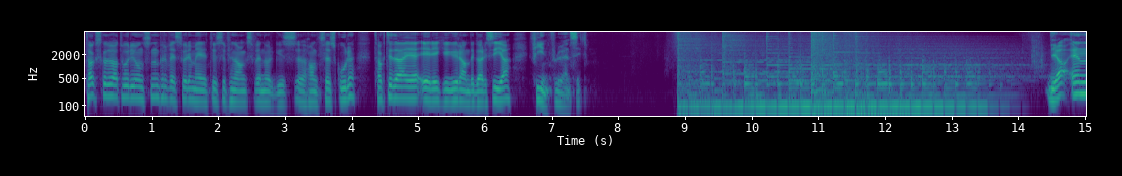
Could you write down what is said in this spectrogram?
Takk skal du ha, Tore Johnsen, professor emeritus i finans ved Norges handelshøyskole. Takk til deg, Erik Grande Garcia, finfluenser. Ja, En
